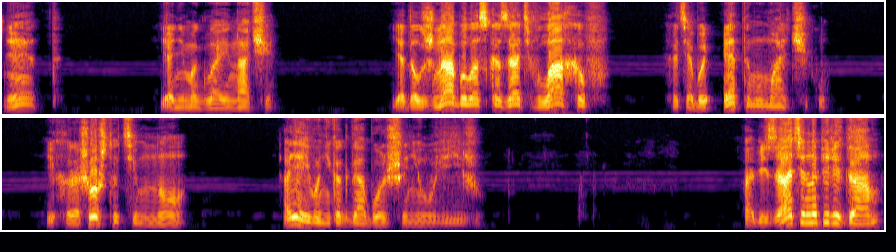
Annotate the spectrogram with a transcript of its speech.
Нет, я не могла иначе. Я должна была сказать Влахов хотя бы этому мальчику. И хорошо, что темно, а я его никогда больше не увижу. Обязательно передам.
